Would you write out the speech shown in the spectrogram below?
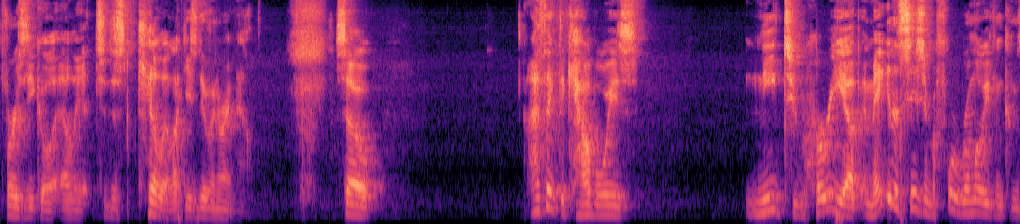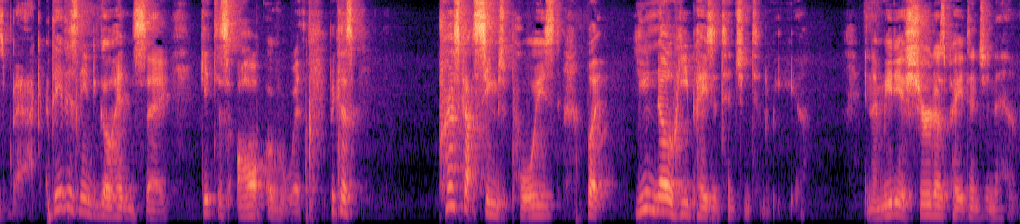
for Ezekiel Elliott to just kill it like he's doing right now. So I think the Cowboys need to hurry up and make a decision before Romo even comes back. They just need to go ahead and say, get this all over with. Because Prescott seems poised, but you know he pays attention to the media. And the media sure does pay attention to him.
